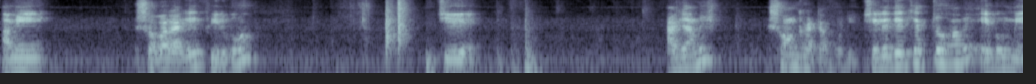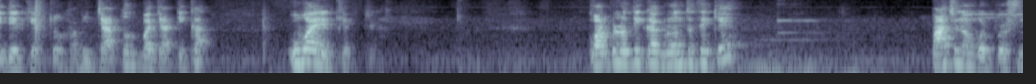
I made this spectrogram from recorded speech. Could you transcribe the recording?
আমি সবার আগে ফিরব যে আগে আমি সংখ্যাটা বলি। ছেলেদের ক্ষেত্রেও হবে এবং মেয়েদের ক্ষেত্রেও হবে, জাতক বা জাতিকা উভয়ের ক্ষেত্রে। কল্পলতিকা গ্রন্থ থেকে পাঁচ নম্বর প্রশ্ন।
